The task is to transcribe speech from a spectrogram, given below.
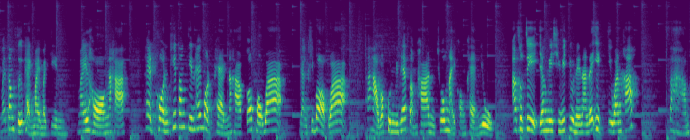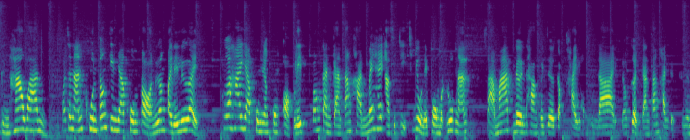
ไม่ต้องซื้อแผงใหม่มากิน ไม่ท้องนะคะเหตุผลที่ต้องกินให้หมดแผงนะคะ ก็เพราะว่าอย่างที่บอกว่า ถ้าหากว่าคุณมีเพศสัมพันธ์ช่วงไหนของแผงอยู่อสุจิยังมีชีวิตอยู่ในนั้นได้อีกกี่วันคะ3-5 วัน เพราะฉะนั้นคุณต้องกินยาคุมต่อเนื่องไปเรื่อยๆ เพื่อให้ยาคุมยังคงออกฤทธิ์ป้องกันการตั้งครรภ์ไม่ให้อสุจิที่อยู่ในโพรงมดลูกนั้น สามารถเดินทางไปเจอกับไข่ของคุณได้ แล้วเกิดการตั้งครรภ์เกิดขึ้น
